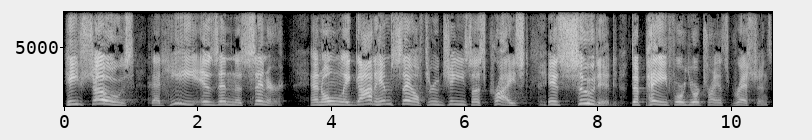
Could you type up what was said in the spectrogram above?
He shows that He is in the center, and only God Himself, through Jesus Christ, is suited to pay for your transgressions.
